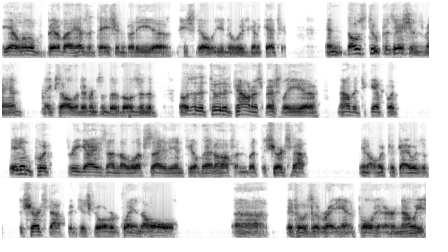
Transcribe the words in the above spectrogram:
he had a little bit of a hesitation, but he uh, he still you knew he was going to catch it. And those two positions, man, makes all the difference. And those are the those are the two that count, especially uh, now that you can't put. They didn't put three guys on the left side of the infield that often, but the shortstop, you know, if the guy was a the shortstop could just go over and play in the hole. Uh, if it was a right-handed pull hitter. Now he's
